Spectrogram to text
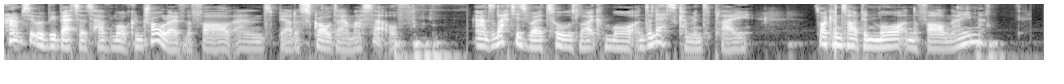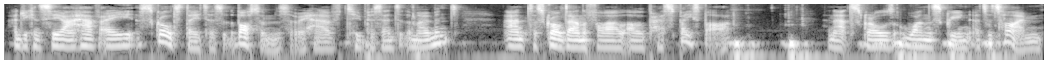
Perhaps it would be better to have more control over the file and be able to scroll down myself. And that is where tools like more and less come into play. So I can type in more and the file name, and you can see I have a scrolled status at the bottom, so we have 2% at the moment. And to scroll down the file, I'll press spacebar, and that scrolls one screen at a time.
